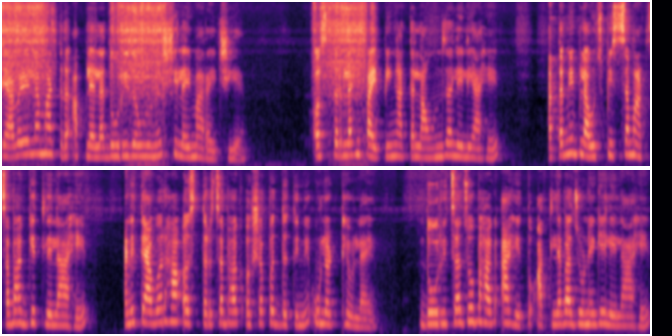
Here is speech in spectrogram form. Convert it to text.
त्यावेळेला मात्र आपल्याला दोरी जवळूनच शिलाई मारायची आहे. अस्तरला ही पायपिंग आता लावून झालेली आहे. आता मी ब्लाऊज पीसचा मागचा भाग घेतलेला आहे आणि त्यावर हा अस्तरचा भाग अशा पद्धतीने उलट ठेवला आहे दोरीचा जो भाग आहे तो आतल्या बाजूने गेलेला आहे.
